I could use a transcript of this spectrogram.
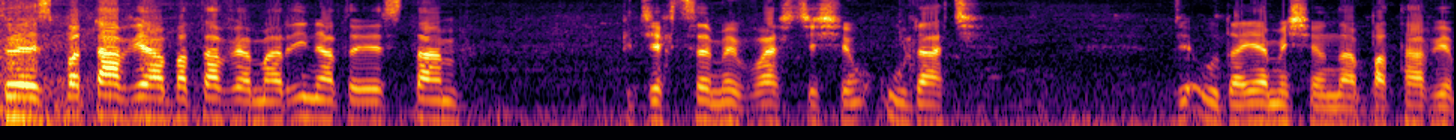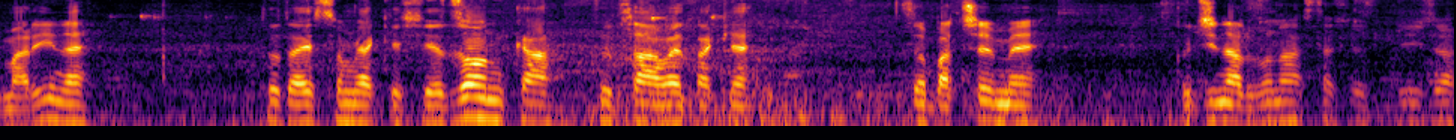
To jest Batavia, Batavia Marina to jest tam, gdzie chcemy właśnie się udać. Gdzie udajemy się na Batavię Marinę. Tutaj są jakieś jedzonka, tu całe takie. Zobaczymy. Godzina 12 się zbliża,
